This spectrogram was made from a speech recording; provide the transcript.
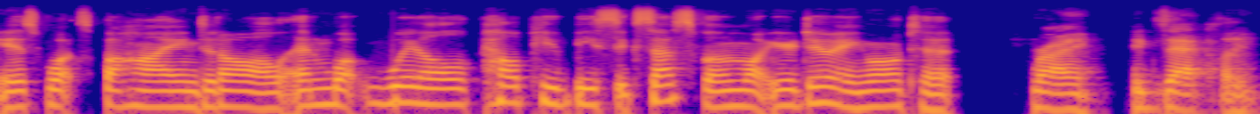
is what's behind it all and what will help you be successful in what you're doing, won't it? Right, exactly.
